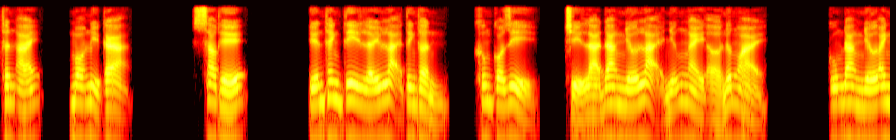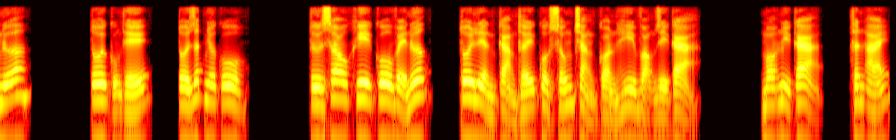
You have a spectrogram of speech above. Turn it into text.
thân ái monica sao thế? Yến thanh ti lấy lại tinh thần, không có gì, chỉ là đang nhớ lại những ngày ở nước ngoài. Cũng đang nhớ anh nữa. Tôi cũng thế, tôi rất nhớ cô. Từ sau khi cô về nước, tôi liền cảm thấy cuộc sống chẳng còn hy vọng gì cả. Monica thân ái,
